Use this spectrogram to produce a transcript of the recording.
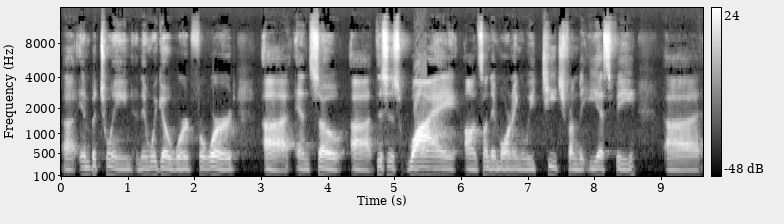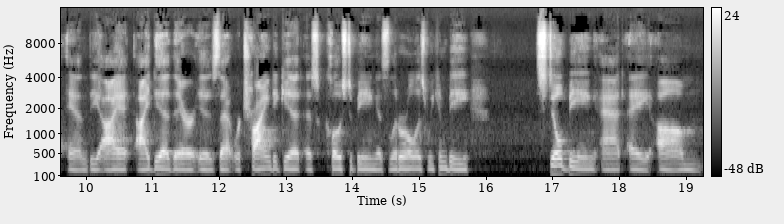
a in between, and then we go word for word. Uh, and so uh, this is why on Sunday morning we teach from the ESV. Uh, and the I- idea there is that we're trying to get as close to being as literal as we can be, still being at a um,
